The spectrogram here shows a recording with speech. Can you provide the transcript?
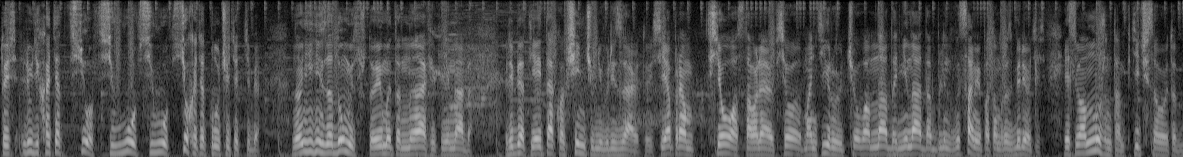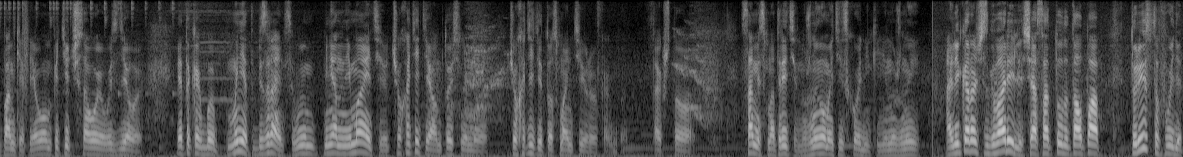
То есть люди хотят все, всего, всего, все хотят получить от тебя. Но они не задумываются, что им это нафиг не надо. Ребят, я и так вообще ничего не вырезаю. То есть я прям все оставляю, все монтирую, что вам надо, не надо. Блин, вы сами потом разберетесь. Если вам нужен там пятичасовой этот банкет, я вам пятичасовой его сделаю. Это как бы, мне это без разницы. Вы меня нанимаете, что хотите, я вам то сниму. Что хотите, то смонтирую, как бы. Так что сами смотрите, нужны вам эти исходники, не нужны. Они, короче, сговорились, сейчас оттуда толпа туристов выйдет,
